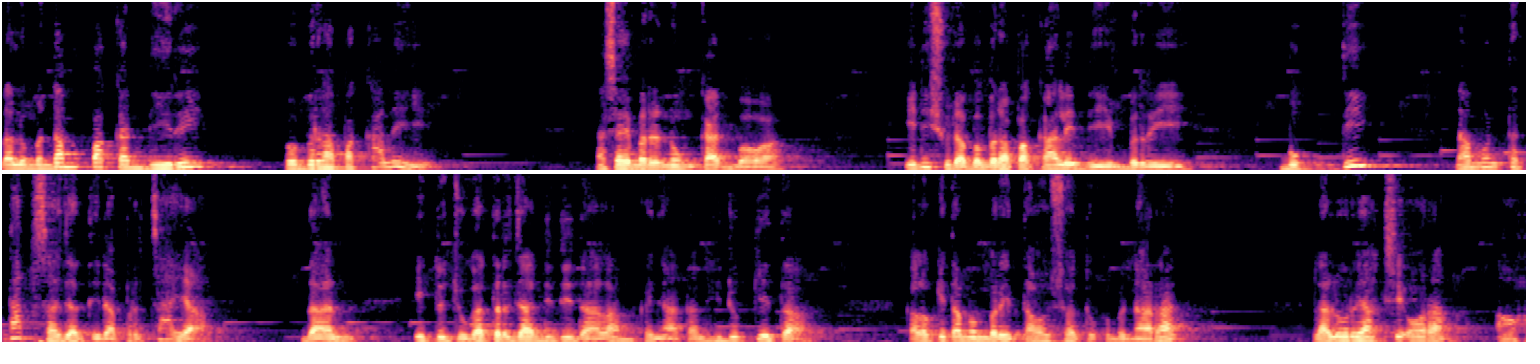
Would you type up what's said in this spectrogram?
lalu menampakkan diri beberapa kali. Nah saya merenungkan bahwa ini sudah beberapa kali diberi bukti, namun tetap saja tidak percaya. Dan itu juga terjadi di dalam kenyataan hidup kita. Kalau kita memberitahu suatu kebenaran, Lalu reaksi orang, oh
